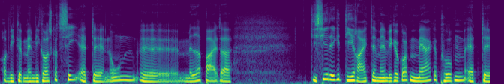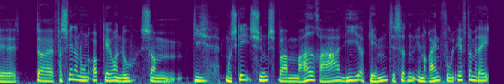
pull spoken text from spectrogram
og vi kan, men vi kan også godt se, at øh, nogle øh, medarbejdere, de siger det ikke direkte, men vi kan godt mærke på dem, at øh, der forsvinder nogle opgaver nu, som de måske synes var meget rare lige at gemme til sådan en regnfuld eftermiddag,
